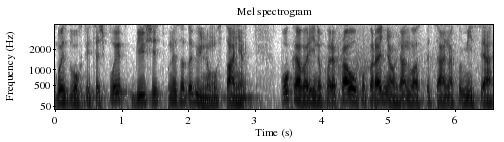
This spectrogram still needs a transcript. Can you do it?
бо із двох тисяч плит більшість у незадовільному стані. Поки аварійну переправу попередньо оглянула спеціальна комісія.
